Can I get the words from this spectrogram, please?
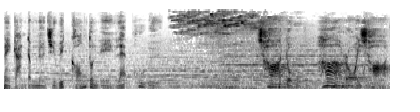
ในการดำเนินชีวิตของตนเองและผู้อื่น ชาดกห้าร้อยชาติ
